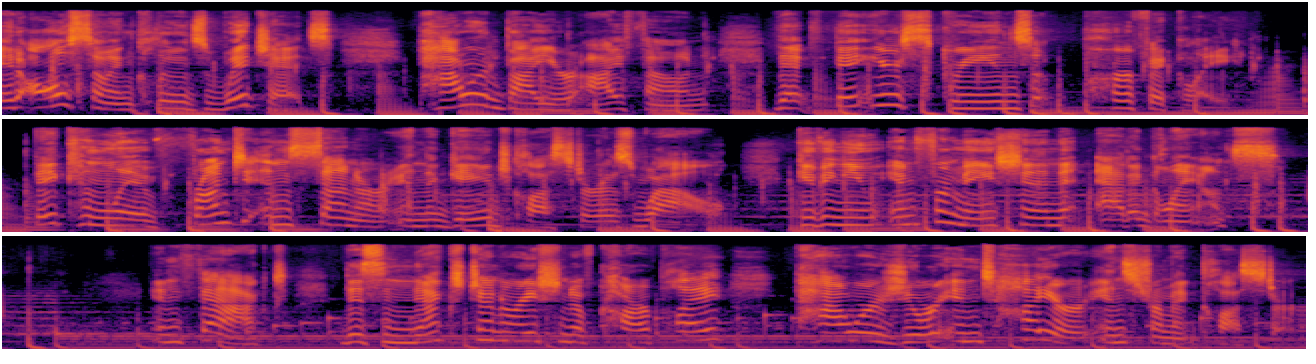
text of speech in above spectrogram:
It also includes widgets powered by your iPhone that fit your screens perfectly. They can live front and center in the gauge cluster as well, giving you information at a glance. In fact, this next generation of CarPlay powers your entire instrument cluster.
